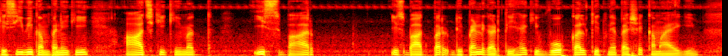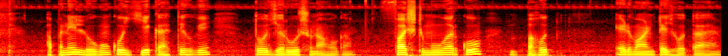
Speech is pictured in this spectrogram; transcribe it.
किसी भी कंपनी की आज की कीमत इस बार इस बात पर डिपेंड करती है कि वो कल कितने पैसे कमाएगी। अपने लोगों को ये कहते हुए तो ज़रूर सुना होगा, फ़र्स्ट मूवर को बहुत एडवांटेज होता है।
